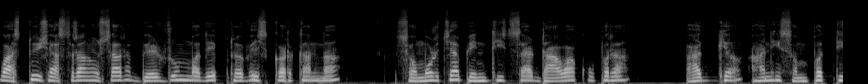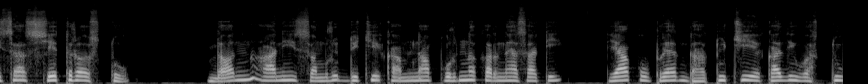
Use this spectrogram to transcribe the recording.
वास्तुशास्त्रानुसार बेडरूममध्ये प्रवेश करताना समोरच्या भिंतीचा डावा कोपरा भाग्य आणि संपत्तीचा क्षेत्र असतो. धन आणि समृद्धीची कामना पूर्ण करण्यासाठी या कोपऱ्यात धातूची एखादी वस्तू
